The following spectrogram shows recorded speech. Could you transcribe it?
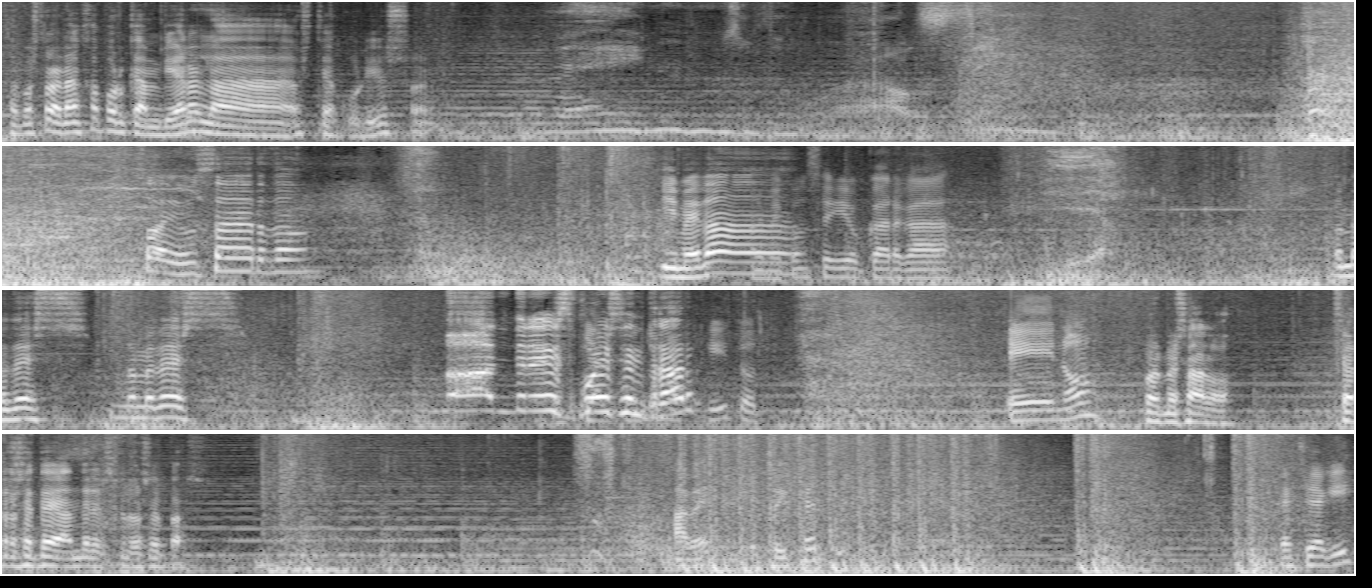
Se ha puesto naranja por cambiar a la. Hostia, curioso, eh. Soy un cerdo. Y me Me he da. conseguido cargar. No me des, no me des. Andrés, ¿puedes entrar? Eh, no. Pues me salgo. Se resetea, Andrés, que lo sepas. A ver, estoy cerca. Estoy aquí.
